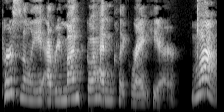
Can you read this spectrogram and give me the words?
personally every month, go ahead and click right here. Mwah!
